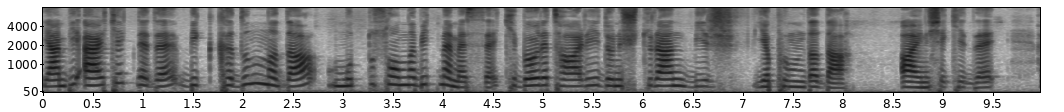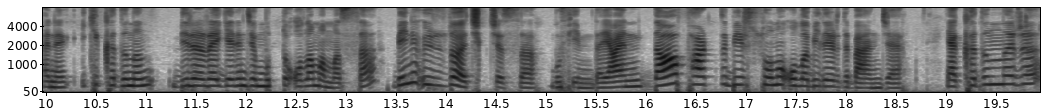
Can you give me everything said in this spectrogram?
Yani bir erkekle de bir kadınla da mutlu sonla bitmemesi ki böyle tarihi dönüştüren bir yapımda da aynı şekilde hani iki kadının bir araya gelince mutlu olamaması beni üzdü açıkçası bu filmde. Yani daha farklı bir sonu olabilirdi bence. Ya kadınları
